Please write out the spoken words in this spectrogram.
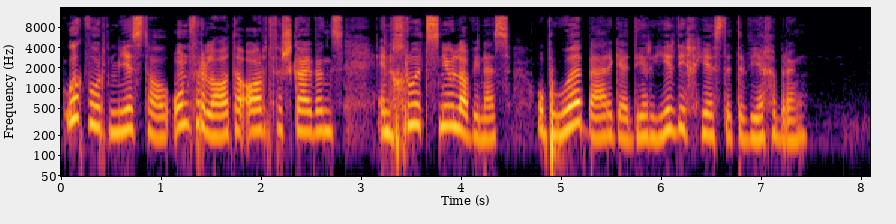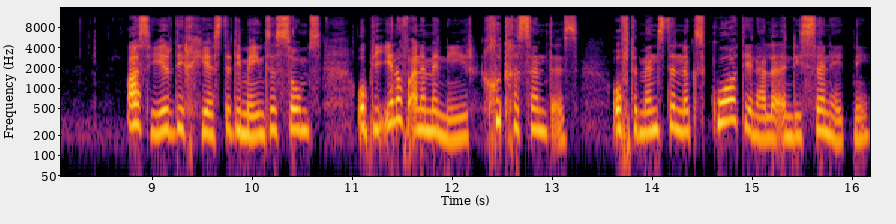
Ook word meestal onverlate aardverskuivings en groot sneeuwlawines op hoë berge dier hierdie geeste teweeggebring. As hierdie geeste die mense soms op die een of ander manier goedgesind is, of tenminste niks kwaad in hulle in die sin het nie,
